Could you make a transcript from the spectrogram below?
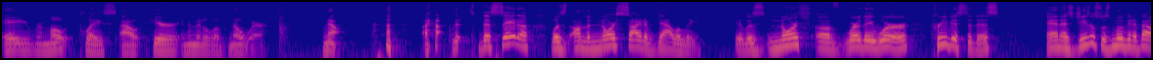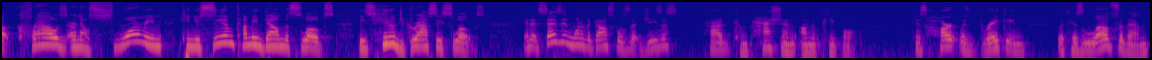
a remote place out here in the middle of nowhere. Now, Bethsaida was on the north side of Galilee. It was north of where they were previous to this, and as Jesus was moving about, crowds are now swarming. Can you see them coming down the slopes, these huge grassy slopes? And it says in one of the Gospels that Jesus had compassion on the people. His heart was breaking with his love for them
